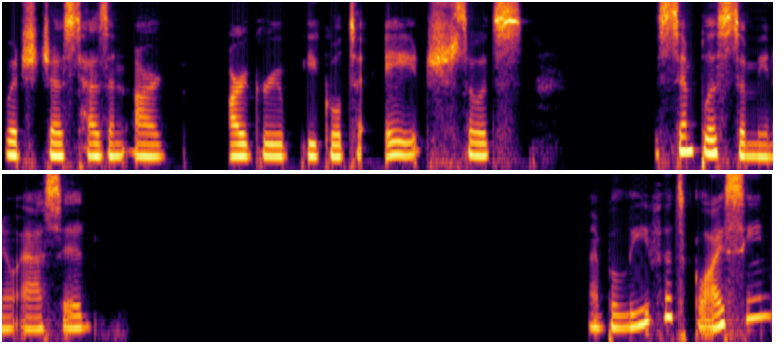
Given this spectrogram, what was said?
which just has an R, R group equal to H, so it's the simplest amino acid. I believe that's glycine.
